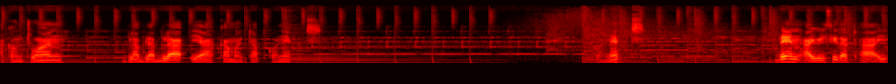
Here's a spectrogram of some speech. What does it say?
Account one blah blah blah. Yeah come and tap connect. Connect. Then you will see that uh, it,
